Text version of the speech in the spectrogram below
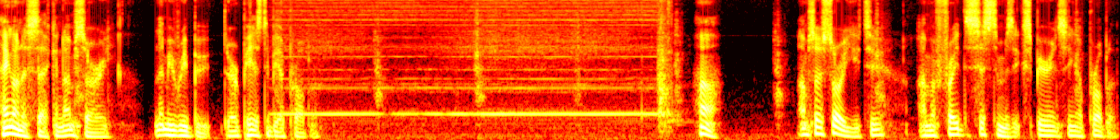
Hang on a second, I'm sorry. Let me reboot. There appears to be a problem. Huh. I'm so sorry, you two. I'm afraid the system is experiencing a problem.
